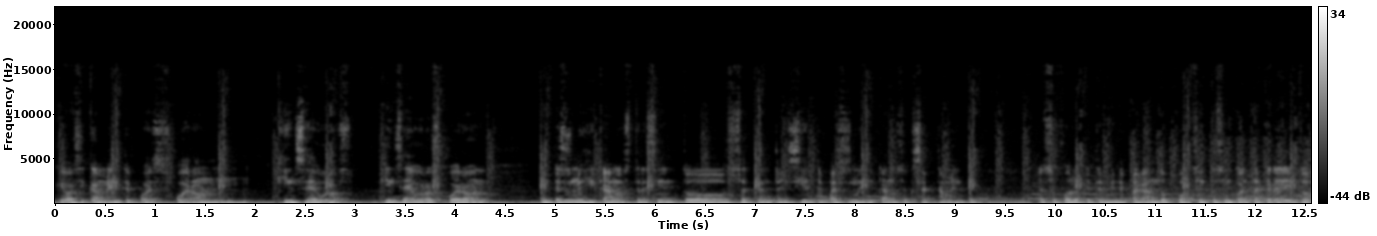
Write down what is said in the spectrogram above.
Que básicamente pues fueron 15 euros. 15 euros fueron en pesos mexicanos, 377 pesos mexicanos exactamente. Eso fue lo que terminé pagando por 150 créditos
